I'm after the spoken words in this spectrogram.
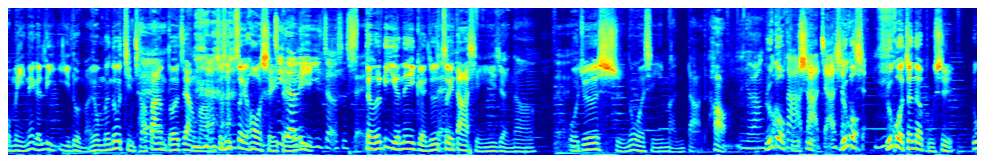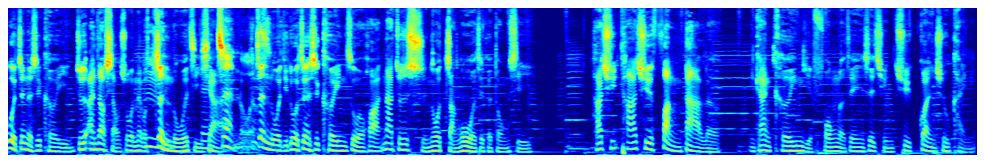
我们以那个利益论嘛，因为我们都警察办案不都是这样吗？就是最后谁 得利，利益者是谁？得利的那一个人就是最大嫌疑人啊。我觉得史诺嫌疑蛮大的。好，如果不是，如果如果真的不是，如果真的是科因，就是按照小说的那个正逻辑下来，正逻正逻辑，如果真的是科因做的话，那就是史诺掌握这个东西，他去他去放大了。你看科因也疯了这件事情，去灌输凯尼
